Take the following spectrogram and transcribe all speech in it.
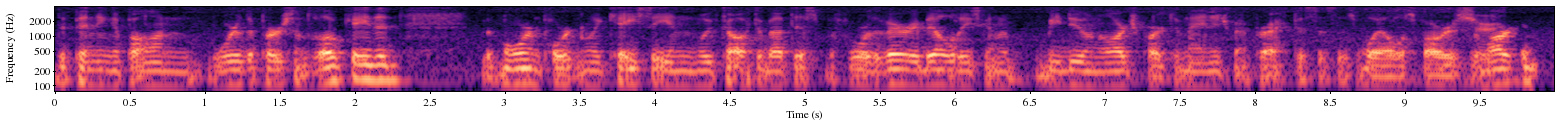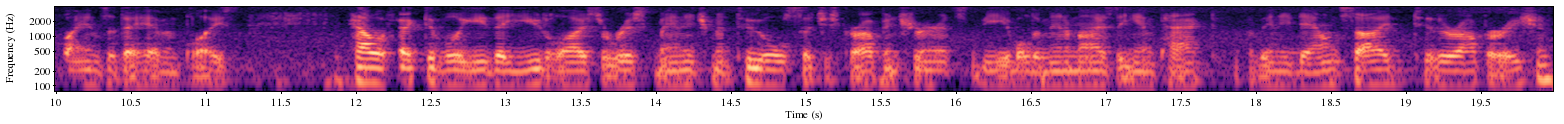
depending upon where the person's located. But more importantly, Casey, and we've talked about this before, the variability is going to be due in large part to management practices as well, as far as Sure. the marketing plans that they have in place, how effectively they utilize the risk management tools such as crop insurance to be able to minimize the impact of any downside to their operation.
